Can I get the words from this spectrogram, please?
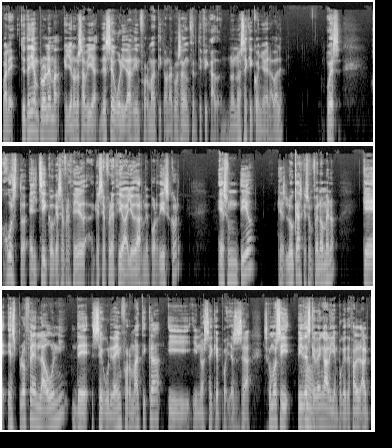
Vale, yo tenía un problema, que yo no lo sabía, de seguridad informática, una cosa de un certificado. No, no sé qué coño era, ¿vale? Pues justo el chico que se, ofreció, que se ofreció a ayudarme por Discord es un tío, que es Lucas, que es un fenómeno, que es profe en la uni de seguridad informática y, y no sé qué pollas. O sea, es como si pides Ah. que venga alguien porque te fal-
